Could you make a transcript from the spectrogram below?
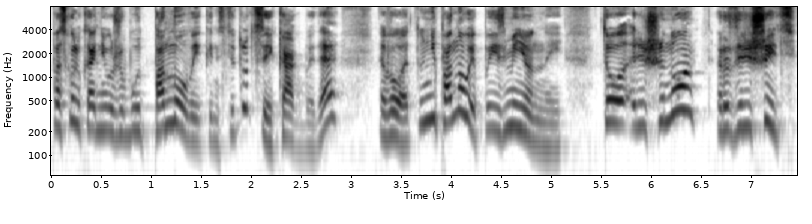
поскольку они уже будут по новой конституции, как бы, да, вот, ну не по новой, по измененной, то решено разрешить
